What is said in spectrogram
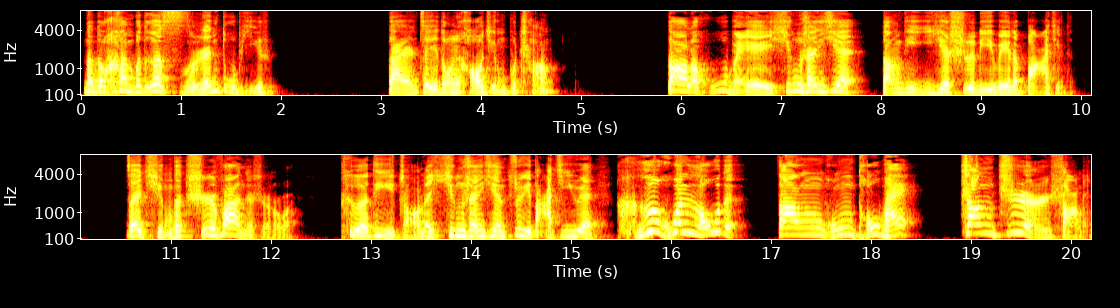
那都恨不得死人肚皮上。但是这东西好景不长，到了湖北兴山县，当地一些势力为了巴结他，在请他吃饭的时候啊，特地找来兴山县最大妓院合欢楼的当红头牌。张之儿上来，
